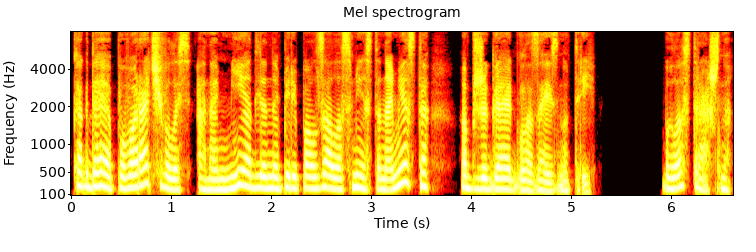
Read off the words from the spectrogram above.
Когда я поворачивалась, она медленно переползала с места на место, обжигая глаза изнутри. Было страшно.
